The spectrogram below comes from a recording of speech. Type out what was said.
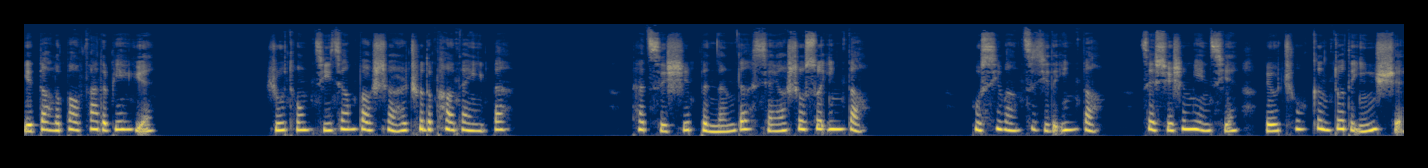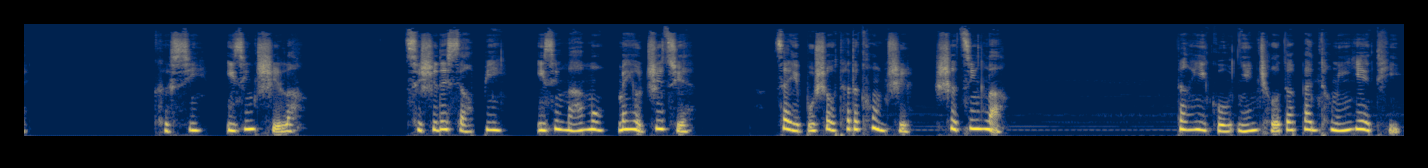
也到了爆发的边缘，如同即将爆射而出的炮弹一般。他此时本能的想要收缩阴道，不希望自己的阴道在学生面前流出更多的饮水。可惜已经迟了，此时的小臂已经麻木，没有知觉，再也不受他的控制，射精了。当一股粘稠的半透明液体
